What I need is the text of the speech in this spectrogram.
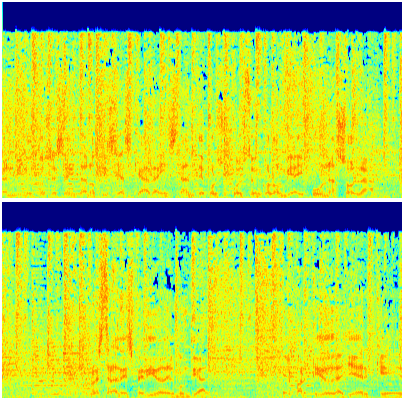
Escuchan minuto 60 noticias cada instante, por supuesto en Colombia hay una sola. Nuestra despedida del Mundial. El partido de ayer que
